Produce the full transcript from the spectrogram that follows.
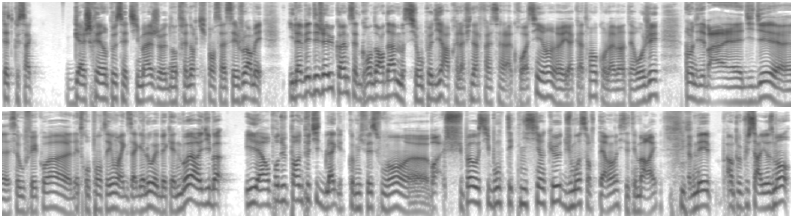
peut-être que ça gâcherait un peu cette image d'entraîneur qui pense à ses joueurs. Mais il avait déjà eu quand même cette grandeur d'âme, si on peut dire, après la finale face à la Croatie, hein, il y a 4 ans, qu'on l'avait interrogé. On disait, bah, Didier, euh, ça vous fait quoi d'être au Panthéon avec Zagallo et Beckenbauer? Il dit, bah, il a répondu par une petite blague, comme il fait souvent. Euh, bon, je suis pas aussi bon technicien qu'eux, du moins sur le terrain, il s'était marré. Mais un peu plus sérieusement,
